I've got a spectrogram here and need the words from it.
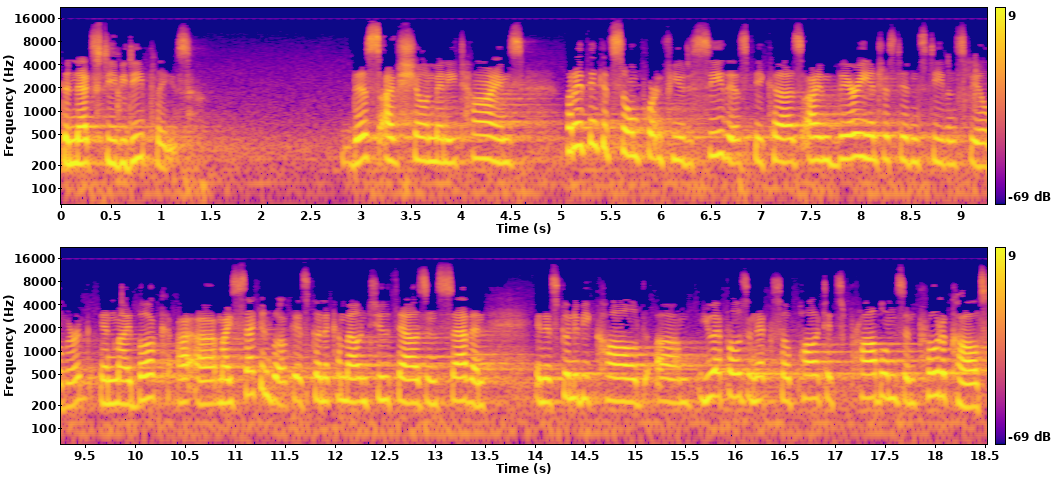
the next DVD, please? This I've shown many times, but I think it's so important for you to see this because I'm very interested in Steven Spielberg. In my book, uh, uh, my second book is going to come out in 2007, and it's going to be called um, UFOs and Exopolitics Problems and Protocols.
